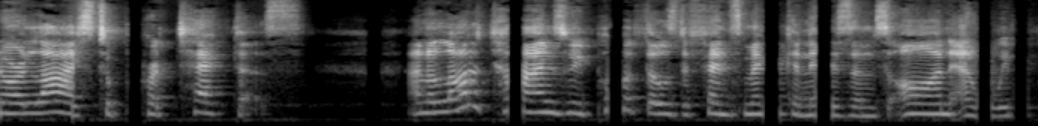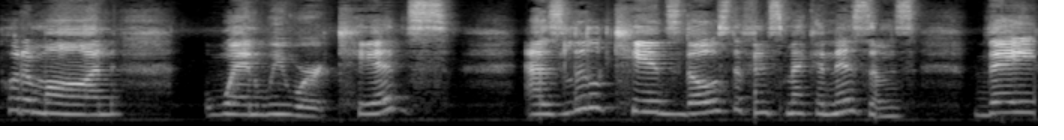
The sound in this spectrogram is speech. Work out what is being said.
our lives to protect us. And a lot of times we put those defense mechanisms on and we put them on when we were kids. As little kids, those defense mechanisms, they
